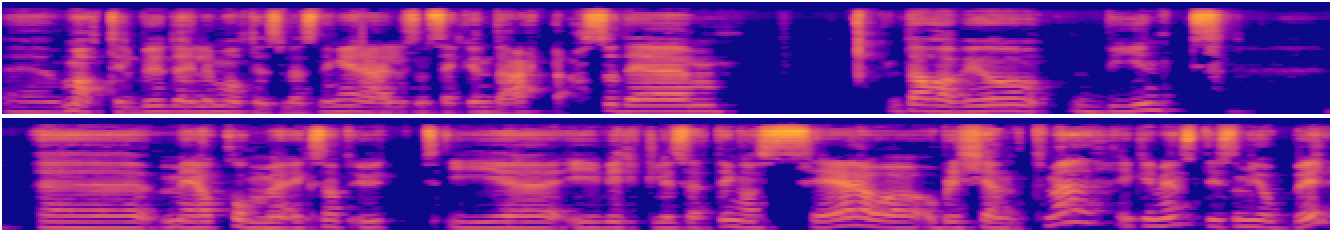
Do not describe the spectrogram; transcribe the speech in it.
eh, mattilbud eller måltidsløsninger er liksom sekundært. Da. Så det, da har vi jo begynt Eh, med å komme sant, ut i, i, virkelig setting og se og, og, bli kjent med, ikke minst, de som jobber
